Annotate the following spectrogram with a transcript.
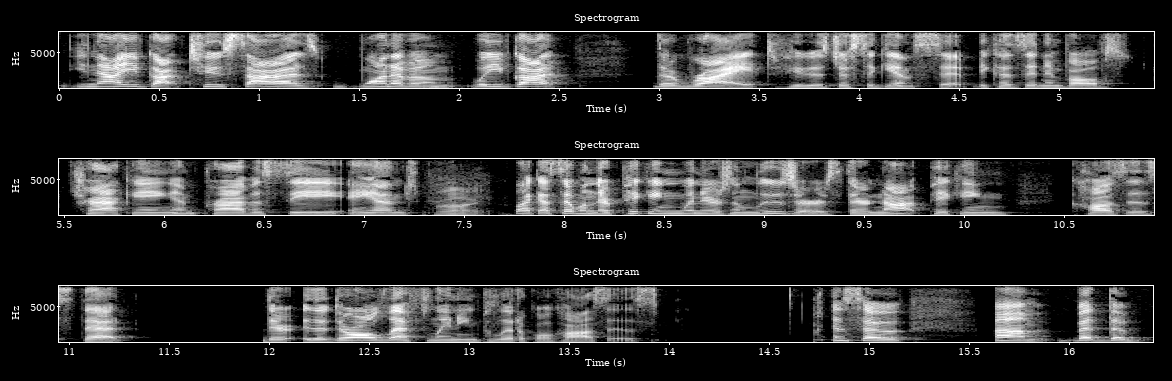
now you've got two sides. One of them well you've got the right who is just against it because it involves tracking and privacy and right. like i said when they're picking winners and losers they're not picking causes that they're they're all left leaning political causes, and so, um, but the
